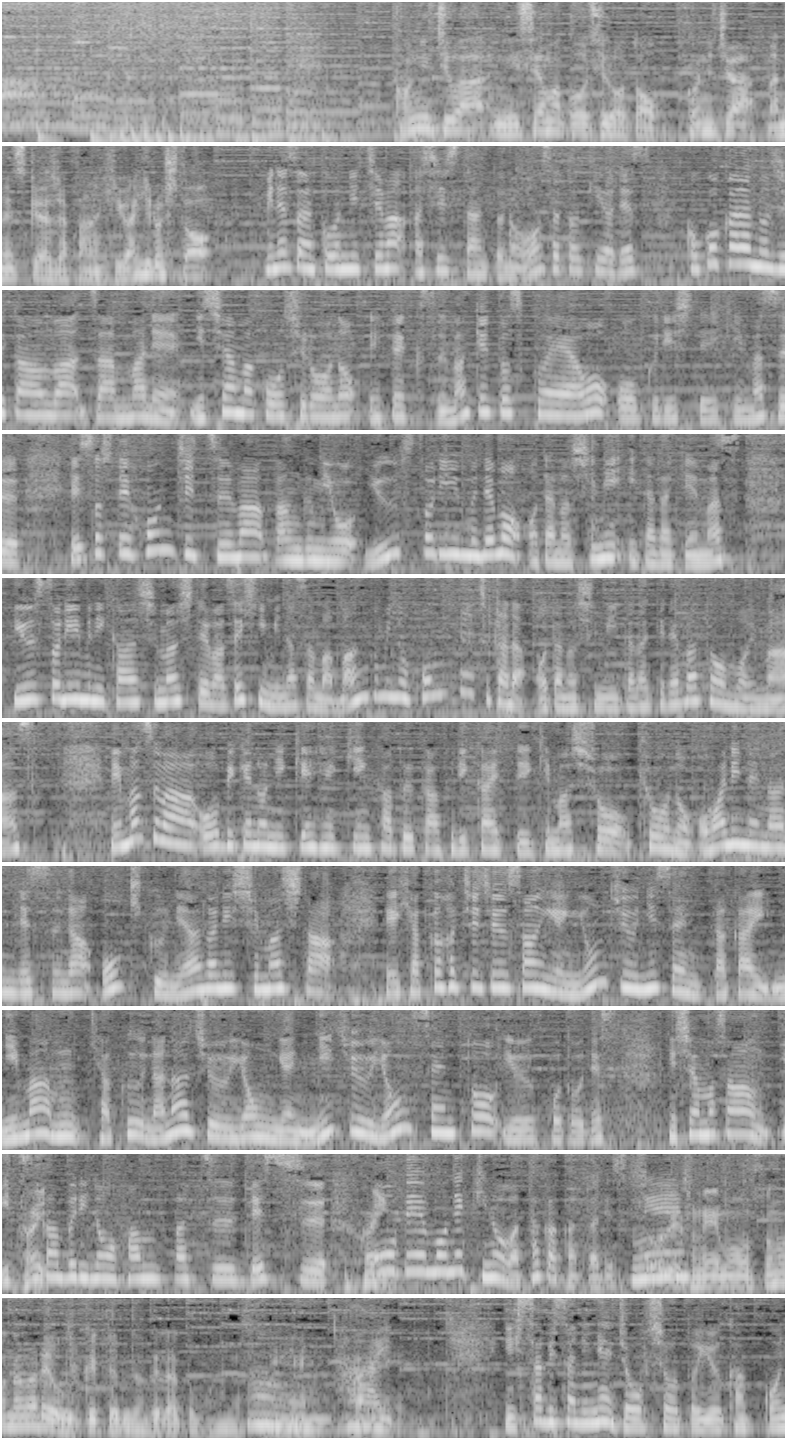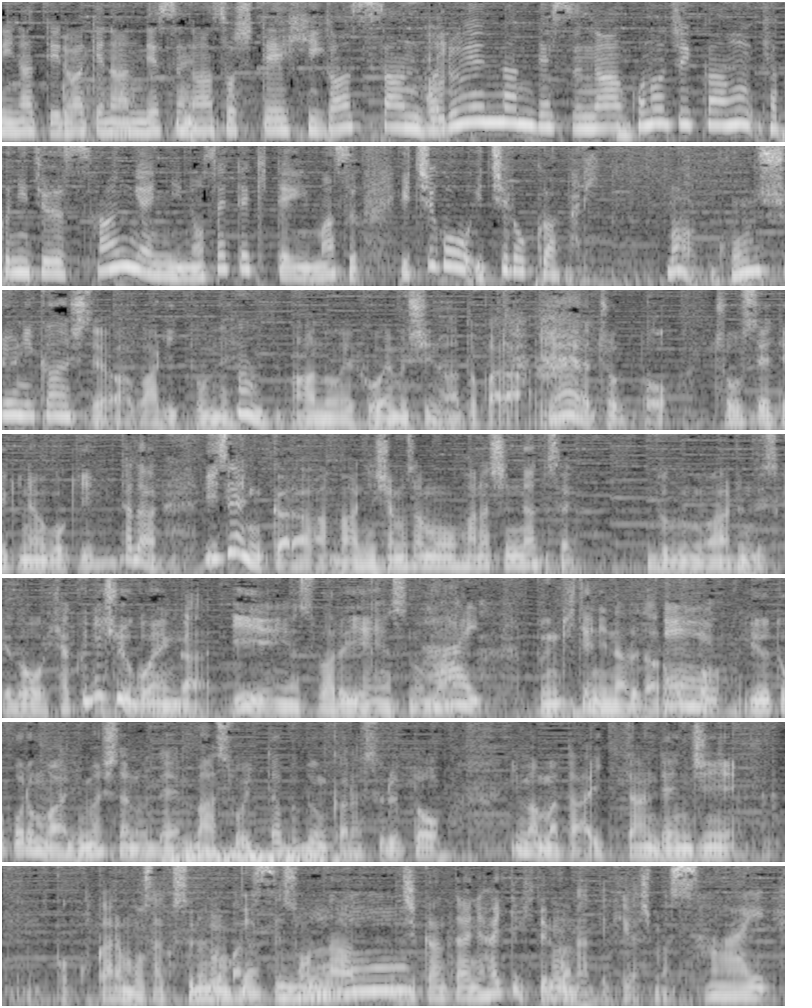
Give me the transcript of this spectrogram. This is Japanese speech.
こんにちは西山幸四郎と。こんにちはマネースクエアジャパン比嘉宏と皆さんこんにちは。アシスタントの大里清です。ここからの時間はザ・マネー西山幸四郎の FX マーケットスクエアをお送りしていきます。えそして本日は番組をユーストリームでもお楽しみいただけます。ユーストリームに関しましてはぜひ皆様番組のホームページからお楽しみいただければと思います。えまずは大引けの日経平均株価振り返っていきましょう。今日の終値なんですが大きく値上がりしました。え183円42銭高い2万174円20 24銭ということです。西山さん5日ぶりの反発です、はい、欧米もね昨日は高かったですね。そうですね。もうその流れを受けてるだけだと思いますね、うん、はい、久々にね上昇という格好になっているわけなんですが、うん、そして日嘉産ドル円なんですが、はい、この時間123円に乗せてきています。1516あたりまあ、今週に関しては割とね、うん、あの FOMC の後からややちょっと調整的な動き。ただ以前からまあ西山さんもお話になってた部分はあるんですけど125円がいい円安悪い円安のまあ分岐点になるだろうというところもありましたので、まあ、そういった部分からすると今また一旦レンジここから模索するのかなって、ね、そんな時間帯に入ってきてるかなって気がします、うん、はい、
